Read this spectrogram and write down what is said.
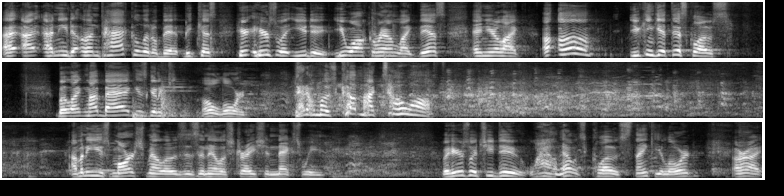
I, I, I need to unpack a little bit because here, here's what you do. You walk around like this and you're like, uh uh-uh, uh, you can get this close. But like my bag is going to keep, oh Lord, that almost cut my toe off. I'm going to use marshmallows as an illustration next week. But here's what you do. Wow, that was close. Thank you, Lord. All right.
